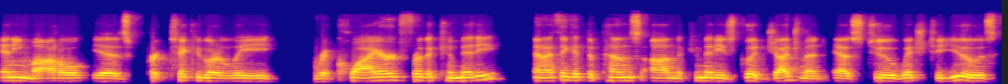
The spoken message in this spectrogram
any model is particularly required for the committee. And I think it depends on the committee's good judgment as to which to use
